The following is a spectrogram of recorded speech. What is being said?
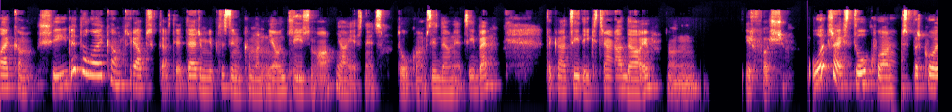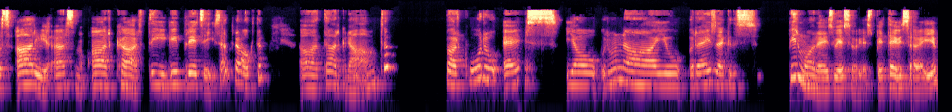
Laikam šī gada laikam tur jāapskatās tie termiņi, bet es zinu, ka man jau drīzumā jāiesniedz tulkojums izdevniecībai. Tā kā cītīgi strādāju un ir forši. Otrais tulkojums, par ko es arī esmu ārkārtīgi priecīgi satraukta, Tā ir grāmata, par kuru es jau runāju reizē, kad es pirmo reizi viesojos pie tevis, Aija.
